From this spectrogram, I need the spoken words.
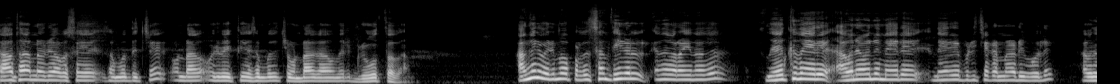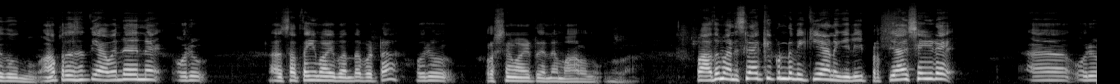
സാധാരണ ഒരു അവസ്ഥയെ സംബന്ധിച്ച് ഉണ്ടാ ഒരു വ്യക്തിയെ സംബന്ധിച്ച് ഉണ്ടാകാവുന്ന ഒരു ഗ്രോത്ത് അതാണ്. അങ്ങനെ വരുമ്പോൾ പ്രതിസന്ധികൾ എന്ന് പറയുന്നത് നേർക്ക് നേരെ അവനവന് നേരെ നേരെ പിടിച്ച കണ്ണാടി പോലെ അവന് തോന്നുന്നു. ആ പ്രതിസന്ധി അവന്റെ തന്നെ ഒരു സത്തയുമായി ബന്ധപ്പെട്ട ഒരു പ്രശ്നമായിട്ട് തന്നെ മാറുന്നു എന്നുള്ളതാണ്. അപ്പോൾ അത് മനസ്സിലാക്കിക്കൊണ്ട് നിൽക്കുകയാണെങ്കിൽ ഈ പ്രത്യാശയുടെ ഒരു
